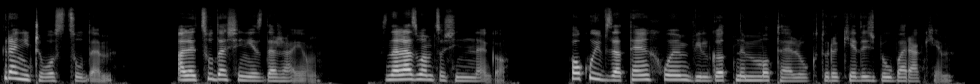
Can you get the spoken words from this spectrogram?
graniczyło z cudem. Ale cuda się nie zdarzają. Znalazłam coś innego. Pokój w zatęchłym, wilgotnym motelu, który kiedyś był barakiem.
